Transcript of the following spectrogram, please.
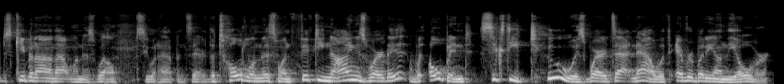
Just keep an eye on that one as well. See what happens there. The total in this one, 59 is where it is, opened. 62 is where it's at now with everybody on the over.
